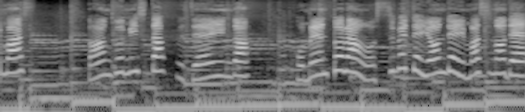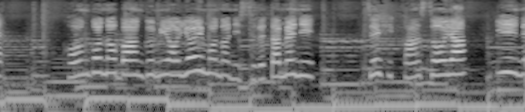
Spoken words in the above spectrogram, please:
います。番組スタッフ全員がコメント欄をすべて読んでいますので今後の番組を良いものにするためにぜひ感想やいいね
